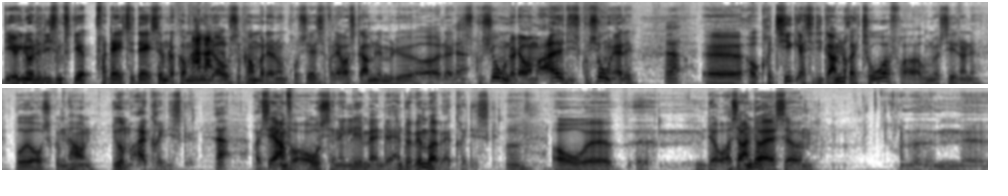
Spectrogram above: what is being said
det er jo ikke noget, der ligesom sker fra dag til dag, selvom der kommer ny lov, så kommer der nogle processer, for der er også gamle miljøer, og der er ja. diskussion, og der var meget diskussion af det. Ja. Øh, og kritik, altså de gamle rektorer fra universiteterne, både Aarhus og København, de var meget kritiske. Og især ham fra Aarhus, Henning Lehmann, han blev ved med at være kritisk. Mm. Og øh, øh, der var også andre, altså øh, øh,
